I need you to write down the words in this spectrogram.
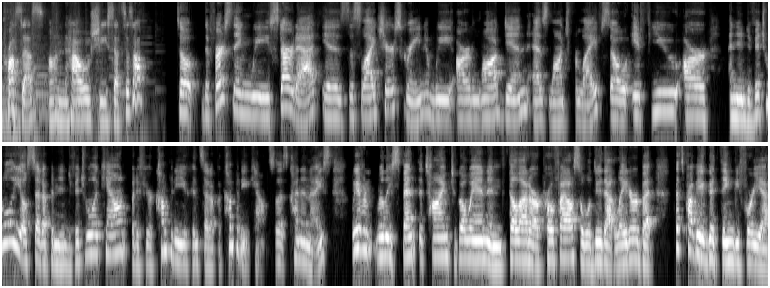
process on how she sets this up. So the first thing we start at is the SlideShare screen, and we are logged in as Launch4Life. So if you are an individual, you'll set up an individual account, but if you're a company, you can set up a company account. So that's kind of nice. We haven't really spent the time to go in and fill out our profile, so we'll do that later, but that's probably a good thing before you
